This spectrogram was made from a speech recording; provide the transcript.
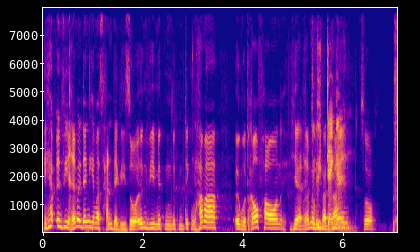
Ich habe irgendwie Remmeln, denke ich, an was handwerklich. So irgendwie mit, einem- mit einem dicken Hammer irgendwo draufhauen. Hier remmel So ich wie was Dengeln. rein. So.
